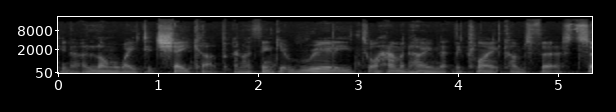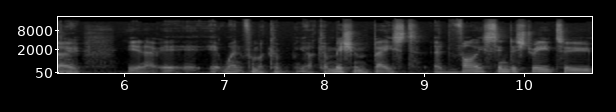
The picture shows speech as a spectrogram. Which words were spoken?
you know a long-awaited shake-up, and I think it really sort of hammered home that the client comes first. So. Yeah. You know, it, it went from a, com- a commission-based advice industry to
